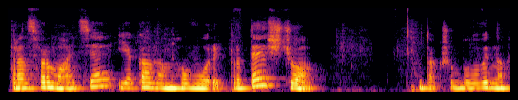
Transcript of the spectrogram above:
Трансформація, яка нам говорить про те, що, так, щоб було видно,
